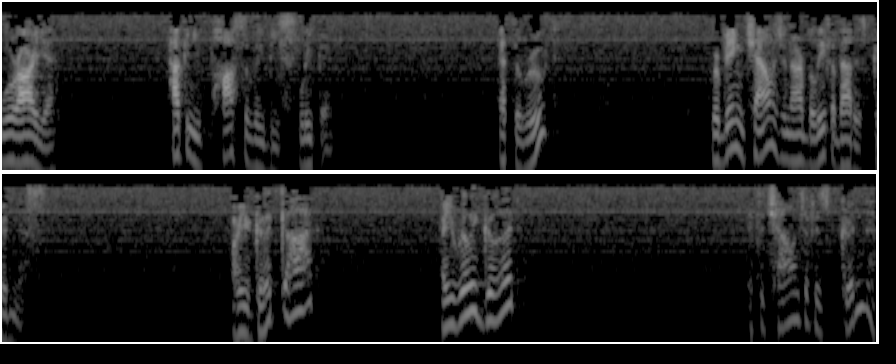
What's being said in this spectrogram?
Where are you? How can you possibly be sleeping? At the root, we're being challenged in our belief about His goodness. Are you good, God? Are you really good? It's a challenge of His goodness.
